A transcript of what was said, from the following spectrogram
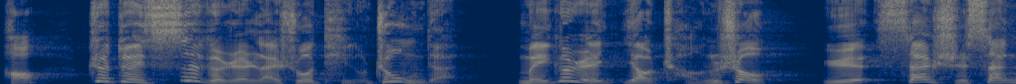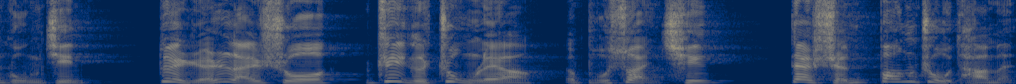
好，这对四个人来说挺重的，每个人要承受约三十三公斤。对人来说，这个重量不算轻，但神帮助他们。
